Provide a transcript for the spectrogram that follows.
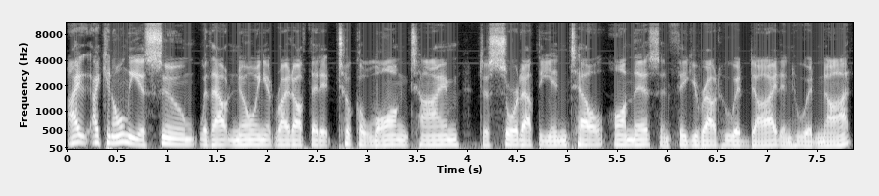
I, I can only assume without knowing it right off that it took a long time to sort out the intel on this and figure out who had died and who had not.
